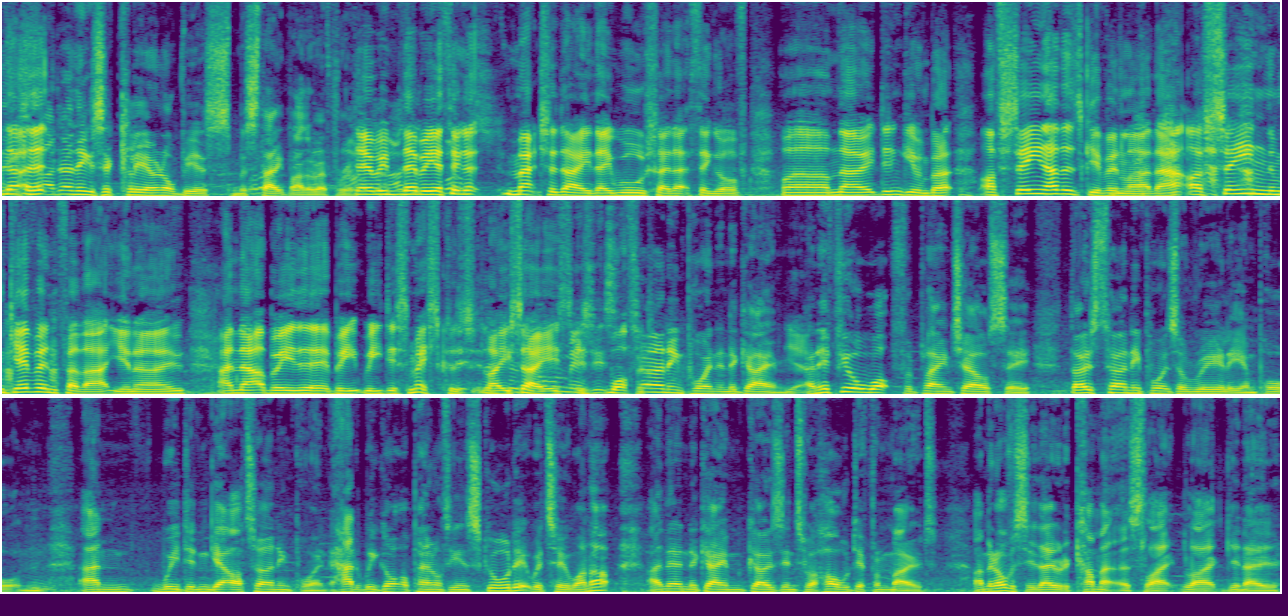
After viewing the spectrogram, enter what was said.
no, it's, uh, I don't think it's a clear and obvious mistake by the referee. There will be a thing at match today. They will say that thing of, well, no, it didn't give him, but I've seen others given like that. I've seen them given for that, you know, and that'll be the, be, be dismissed because, like you say, problem it's, is it's a turning point in the game. Yeah. And if you're Watford playing Chelsea, those turning points are really important. Hmm. And we didn't get our turning point. Had we got a penalty and scored it, we're two one up, and then the game goes into a whole different mode. I mean, obviously they would have come at us like like you know.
